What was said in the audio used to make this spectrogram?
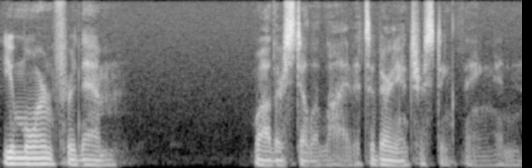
you mourn for them while they're still alive. It's a very interesting thing, and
